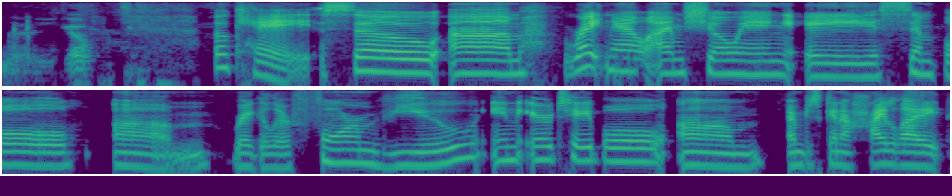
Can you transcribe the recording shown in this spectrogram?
There you go. Okay, so um, right now I'm showing a simple um, regular form view in Airtable. Um, I'm just going to highlight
